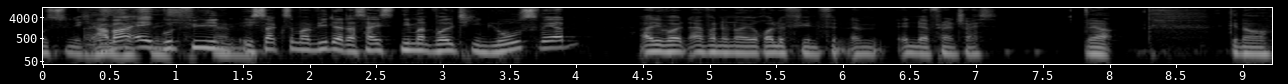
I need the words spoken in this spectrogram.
Musst du nicht. Weiß ich aber ey, gut nicht. für ihn. Ähm, ich sag's immer wieder, das heißt, niemand wollte ihn loswerden, aber die wollten einfach eine neue Rolle für ihn finden im, in der Franchise. ja, genau.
